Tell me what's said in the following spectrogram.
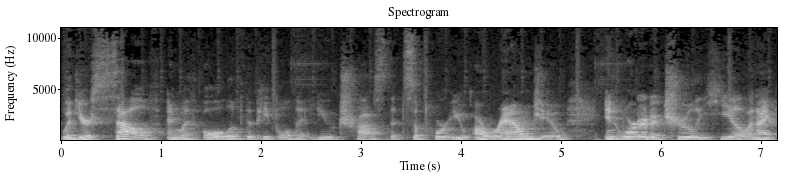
with yourself and with all of the people that you trust that support you around you in order to truly heal. And I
